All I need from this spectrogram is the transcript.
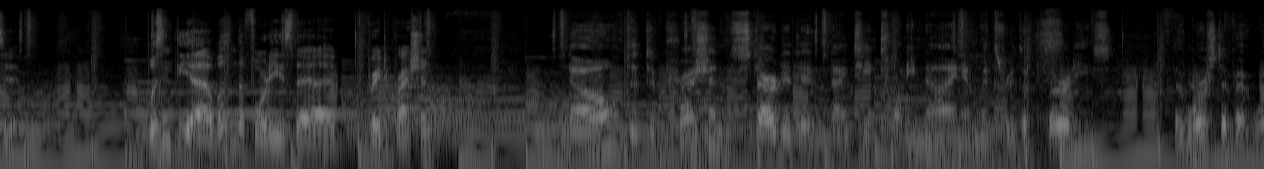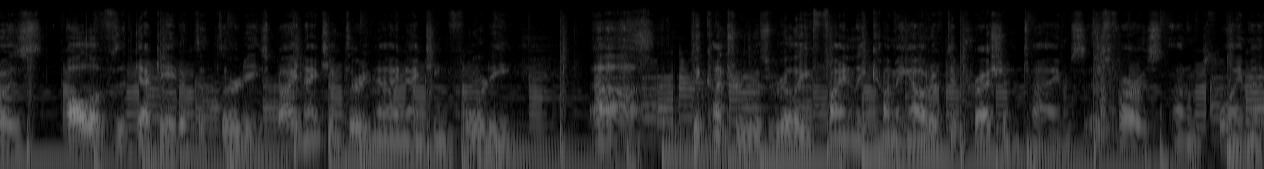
did, wasn't the uh, wasn't the 40s the Great Depression? No, the Depression started in 1929 and went through the 30s. The worst of it was all of the decade of the 30s. By 1939, 1940, uh, the country was really finally coming out of depression times as far as unemployment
